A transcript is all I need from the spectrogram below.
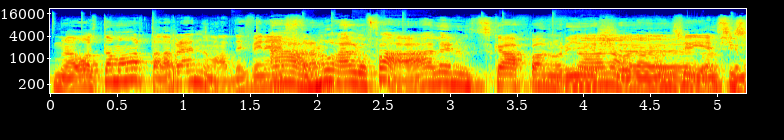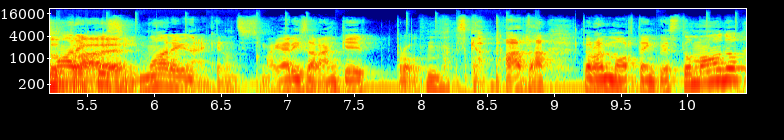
Una volta morta la prendono, la Ah, defenestrano. mu- ah, lo fa? Lei non scappa, non riesce... No, no, no, non si riesce, si muore sottrae? così, muore, no, che non si, magari sarà anche pro- scappata, però è morta in questo modo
